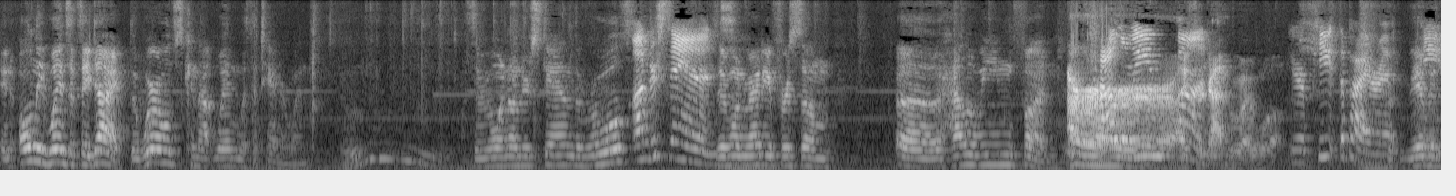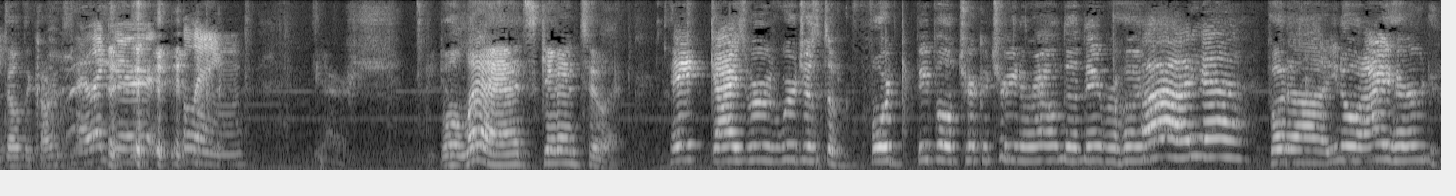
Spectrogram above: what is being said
and only wins if they die. The werewolves cannot win with a tanner win. Does everyone understand the rules? Understand. Is everyone ready for some uh, Halloween fun? Halloween I fun. forgot who I was. You're Pete the pirate. We haven't dealt the cards I like your bling. Yes. Well, let's get into it. Hey guys, we're we're just a four people trick or treating around the neighborhood. Ah, yeah. But uh, you know what I heard?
